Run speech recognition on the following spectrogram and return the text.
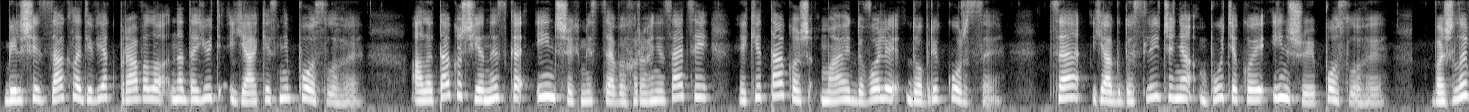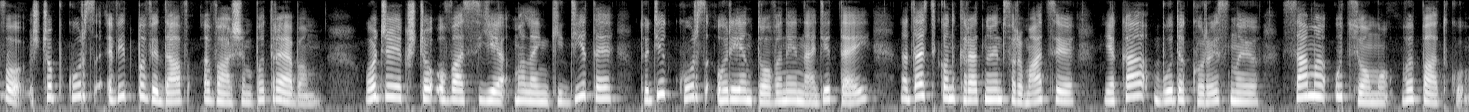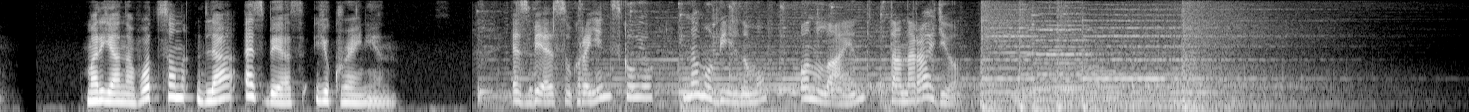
Більшість закладів, як правило, надають якісні послуги, але також є низка інших місцевих організацій, які також мають доволі добрі курси. Це як дослідження будь-якої іншої послуги. Важливо, щоб курс відповідав вашим потребам. Отже, якщо у вас є маленькі діти, тоді курс орієнтований на дітей, надасть конкретну інформацію, яка буде корисною саме у цьому випадку. Мар'яна Вотсон для SBS Ukrainian СБС українською на мобільному, онлайн та на радіо.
